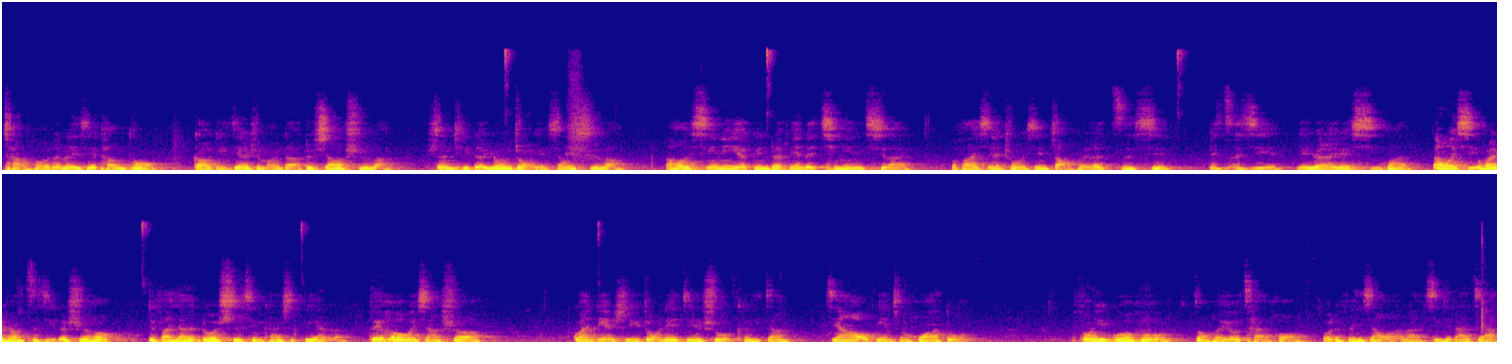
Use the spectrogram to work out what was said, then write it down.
产后的那些疼痛、高低肩什么的都消失了，身体的臃肿也消失了，然后心灵也跟着变得轻盈起来。我发现重新找回了自信，对自己也越来越喜欢。当我喜欢上自己的时候。就发现很多事情开始变了。最后，我想说，观点是一种炼金术，可以将煎熬变成花朵。风雨过后，总会有彩虹。我的分享完了，谢谢大家。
